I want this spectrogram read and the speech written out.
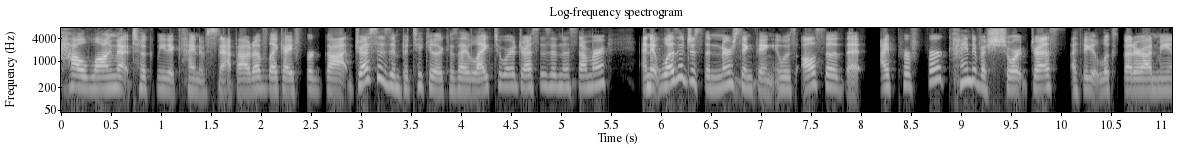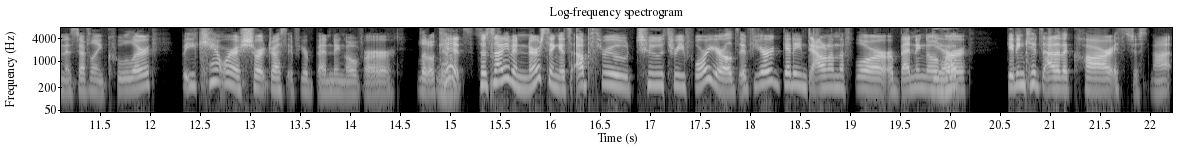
how long that took me to kind of snap out of. Like I forgot dresses in particular because I like to wear dresses in the summer. And it wasn't just the nursing thing, it was also that I prefer kind of a short dress. I think it looks better on me and it's definitely cooler. But you can't wear a short dress if you're bending over little no. kids. So it's not even nursing, it's up through two, three, four year olds. If you're getting down on the floor or bending over, yep. getting kids out of the car, it's just not,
